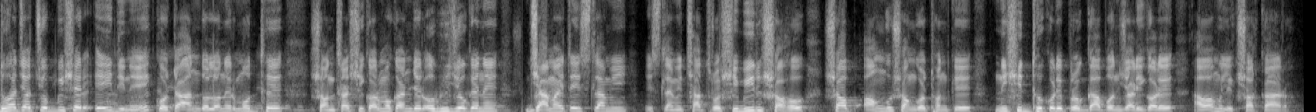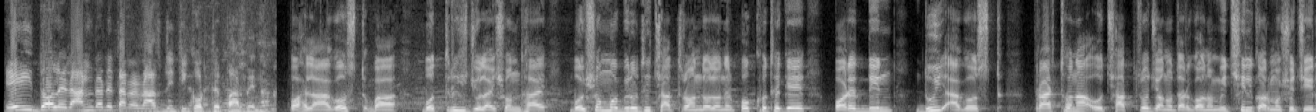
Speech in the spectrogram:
দু হাজার চব্বিশের এই দিনে কোটা আন্দোলনের মধ্যে সন্ত্রাসী কর্মকাণ্ডের অভিযোগ এনে জামায়াতে ইসলামী ইসলামী ছাত্র শিবির সহ সব অঙ্গ সংগঠনকে নিষিদ্ধ করে প্রজ্ঞাপন জারি করে আওয়ামী লীগ সরকার। এই দলের আন্ডারে তারা রাজনীতি করতে পারবে না। পহেলা আগস্ট বা বত্রিশ জুলাই সন্ধ্যায় বৈষম্য বিরোধী ছাত্র আন্দোলনের পক্ষ থেকে পরের দিন দুই আগস্ট প্রার্থনা ও ছাত্র জনতার গণমিছিল কর্মসূচির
